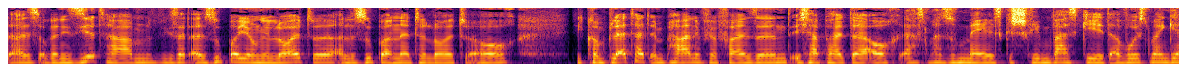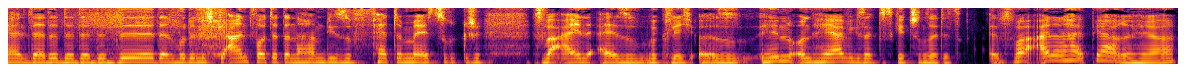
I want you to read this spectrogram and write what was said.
alles organisiert haben, wie gesagt, alles super junge Leute, alles super nette Leute auch, die komplett halt in Panik verfallen sind. Ich habe halt da auch erstmal so Mails geschrieben, was geht, ah, wo ist mein Geld, da, da, da, da, da, da. dann wurde nicht geantwortet, dann haben die so fette Mails zurückgeschrieben. Es war ein, also wirklich, also hin und her, wie gesagt, das geht schon seit jetzt, es war eineinhalb Jahre her.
